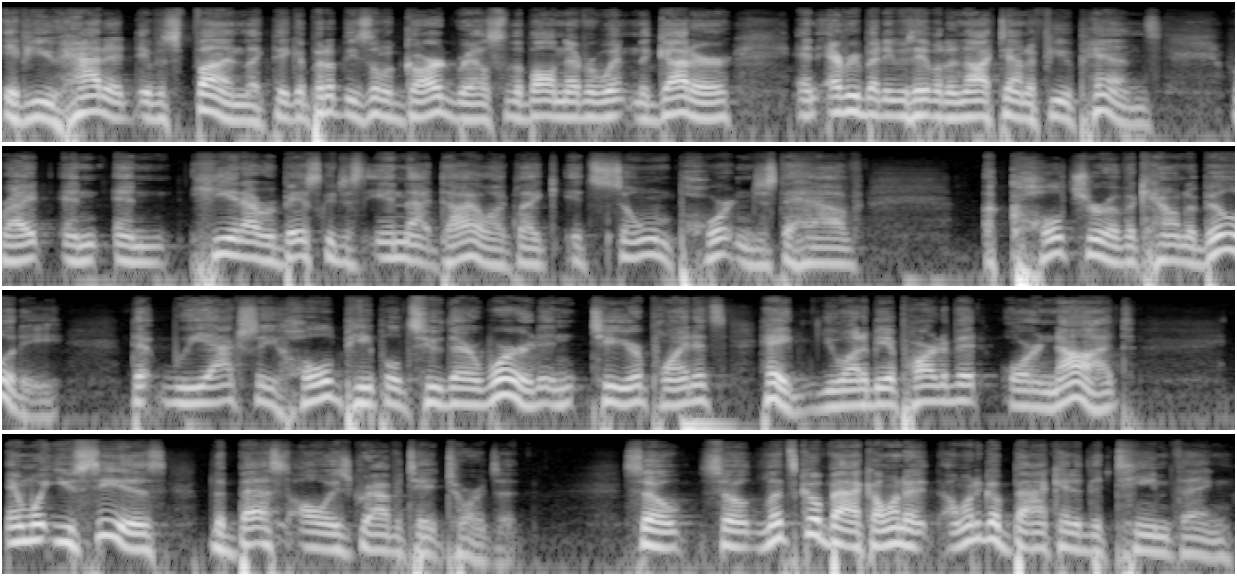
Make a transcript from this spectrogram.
if you had it, it was fun. Like they could put up these little guardrails so the ball never went in the gutter, and everybody was able to knock down a few pins, right? And and he and I were basically just in that dialogue. Like it's so important just to have a culture of accountability that we actually hold people to their word. And to your point, it's, hey, you want to be a part of it or not? And what you see is the best always gravitate towards it. So so let's go back. I want to I want to go back into the team thing.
